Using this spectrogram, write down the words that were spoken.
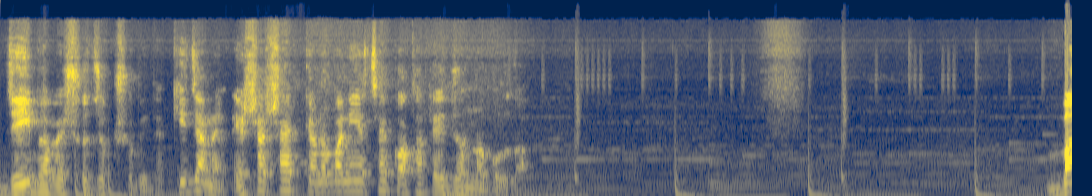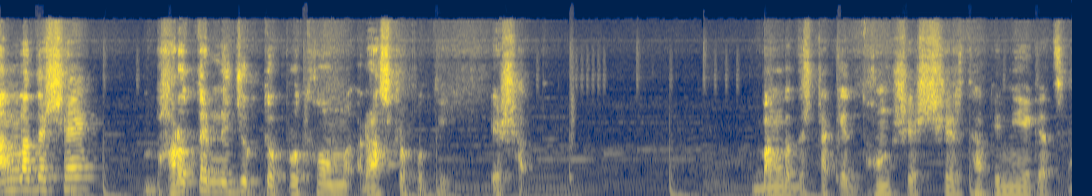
যেইভাবে সুযোগ সুবিধা। কি জানেন? এরশাদ সাহেব কেন বানিয়েছে? কথাটা এই জন্য বললাম। বাংলাদেশে ভারতের নিযুক্ত প্রথম রাষ্ট্রপতি এরশাদ। বাংলাদেশটাকে ধ্বংসের শেষ ধাপে নিয়ে গেছে।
